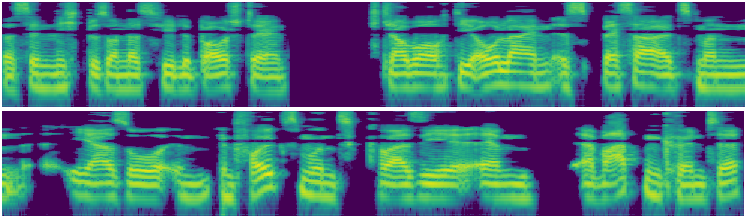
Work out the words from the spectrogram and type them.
Das sind nicht besonders viele Baustellen. Ich glaube auch die O-Line ist besser, als man äh, ja so im, im Volksmund quasi ähm, erwarten könnte.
